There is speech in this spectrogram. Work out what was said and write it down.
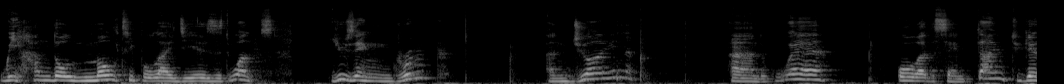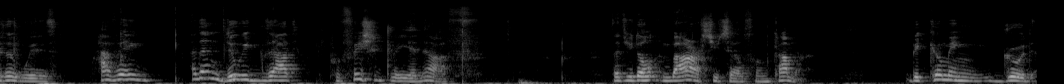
we handle multiple ideas at once using group and join and where all at the same time together with having and then doing that proficiently enough that you don't embarrass yourself on camera. Becoming good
